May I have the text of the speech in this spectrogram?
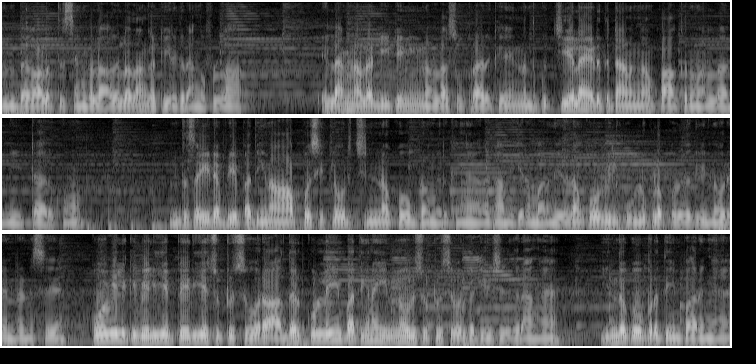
அந்த காலத்து செங்கல் அதில் தான் கட்டியிருக்கிறாங்க ஃபுல்லாக எல்லாமே நல்லா டீட்டெயிலிங் நல்லா சூப்பராக இருக்குது இந்த குச்சியெல்லாம் எடுத்துட்டானுங்க பார்க்குறது நல்லா நீட்டாக இருக்கும். இந்த சைடு அப்படியே பார்த்தீங்கன்னா ஆப்போசிட்டில் ஒரு சின்ன கோபுரம் இருக்குங்க. அதை காமிக்கிற பாருங்க. இதுதான் கோவிலுக்கு உள்ளுக்குள்ளே போகிறதுக்கு இன்னொரு என்ட்ரன்ஸு கோவிலுக்கு வெளியே பெரிய சுற்றுச்சுவர். அதற்குள்ளேயும் பார்த்தீங்கன்னா இன்னொரு சுற்றுச்சுவர் கட்டி வச்சுருக்கிறாங்க. இந்த கோபுரத்தையும் பாருங்கள்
